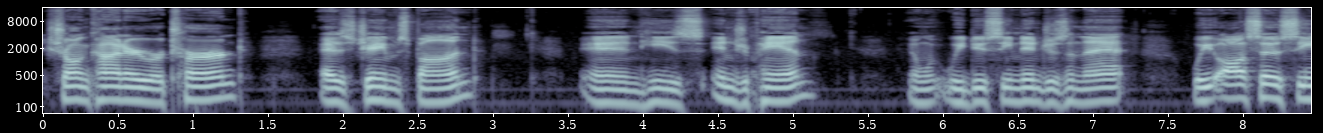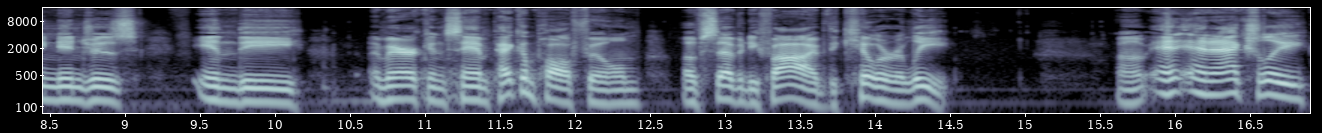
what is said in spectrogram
Sean Connery returned as James Bond, and he's in Japan, and we do see ninjas in that. We also see ninjas in the American Sam Peckinpah film of 75, The Killer Elite. Um, and, and actually,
